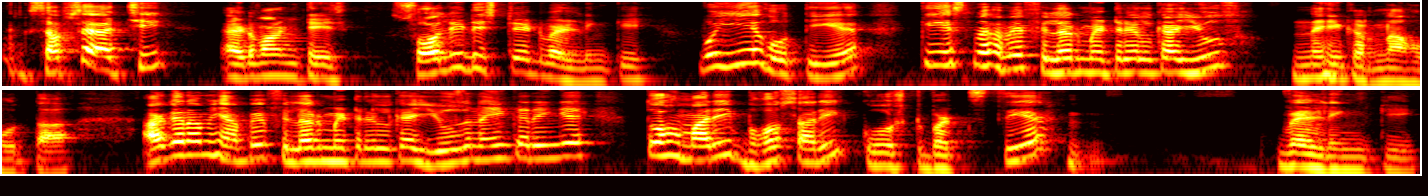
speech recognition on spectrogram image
सबसे अच्छी एडवांटेज सॉलिड स्टेट वेल्डिंग की वो ये होती है कि इसमें हमें फिलर मटेरियल का यूज़ नहीं करना होता। अगर हम यहाँ पे फिलर मटेरियल का यूज़ नहीं करेंगे तो हमारी बहुत सारी कॉस्ट बढ़ती है वेल्डिंग की।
